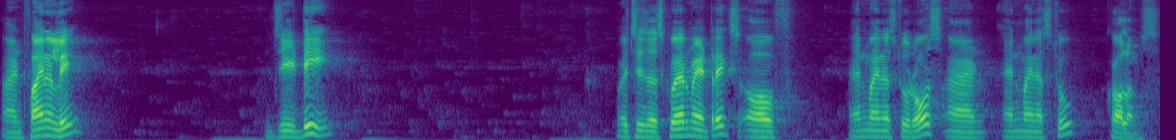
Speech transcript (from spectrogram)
And finally, G D which is a square matrix of n minus 2 rows and n minus 2 columns.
